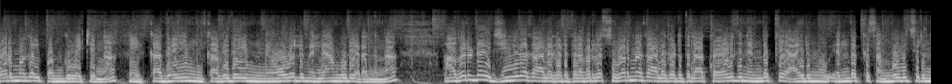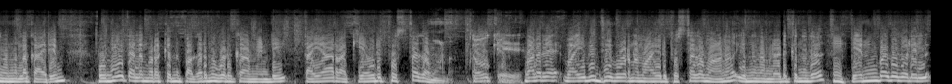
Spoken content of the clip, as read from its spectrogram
ഓർമ്മകൾ പങ്കുവെക്കുന്ന കഥയും കവിതയും നോവലും എല്ലാം കൂടി അടങ്ങുന്ന അവരുടെ ജീവിത കാലഘട്ടത്തിൽ അവരുടെ സുവർണ കാലഘട്ടത്തിൽ ആ കോളേജിന് എന്തൊക്കെ ആയിരുന്നു എന്തൊക്കെ സംഭവിച്ചിരുന്നു എന്നുള്ള കാര്യം പുതിയ തലമുറയ്ക്ക് ഒന്ന് പകർന്നു കൊടുക്കാൻ വേണ്ടി തയ്യാറാക്കിയ ഒരു പുസ്തകമാണ്. ഓക്കെ വളരെ വൈവിധ്യപൂർണമായ ഒരു പുസ്തകമാണ് ഇന്ന് നമ്മൾ എടുക്കുന്നത്. എൺപതുകളിൽ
